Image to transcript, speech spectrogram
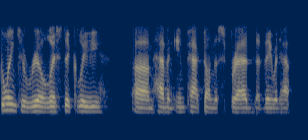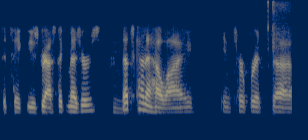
going to realistically um, have an impact on the spread, that they would have to take these drastic measures. Hmm. That's kind of how I interpret uh,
